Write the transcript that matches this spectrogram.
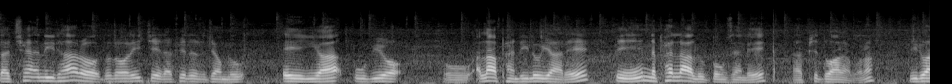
ဒါချန်အနေထားတော့တော်တော်လေးကျယ်တာဖြစ်တဲ့အတွက်ကြောင့်မလို့အိမ်ကပို့ပြီးတော့ဟိုအလှဖန်တီးလို့ရတယ်ပြီးရင်နှစ်ဖက်လှလိုပုံစံလေးအာဖြစ်သွားတာပေါ့နော်ပြီးတော့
